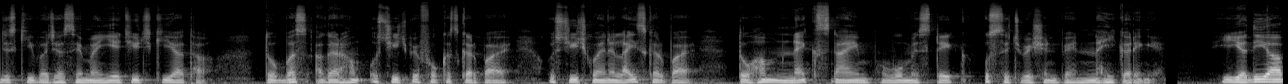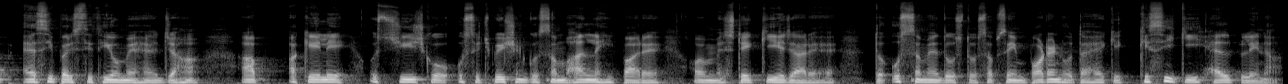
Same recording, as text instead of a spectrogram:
जिसकी वजह से मैं ये चीज़ किया था? तो बस अगर हम उस चीज़ पे फोकस कर पाए, उस चीज़ को एनालाइज कर पाए तो हम नेक्स्ट टाइम वो मिस्टेक उस सिचुएशन पे नहीं करेंगे। यदि आप ऐसी परिस्थितियों में हैं जहाँ आप अकेले उस चीज़ को, उस सिचुएशन को संभाल नहीं पा रहे और मिस्टेक किए जा रहे हैं। तो उस समय दोस्तों, सबसे इंपॉर्टेंट होता है कि किसी की हेल्प लेना।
